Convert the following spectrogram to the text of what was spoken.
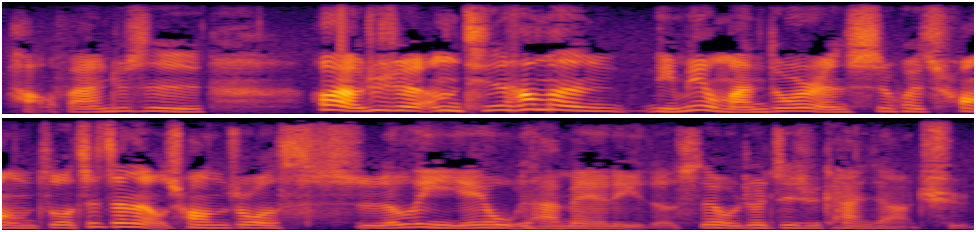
好，反正就是。后来我就觉得，嗯，其实他们里面有蛮多人是会创作，这真的有创作实力，也有舞台魅力的，所以我就继续看下去。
